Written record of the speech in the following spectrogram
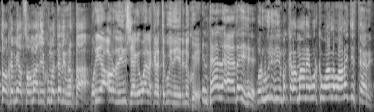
maaratoonka miyaad soomaaliya ku matali rabtaa? War yaa orod sheegay waa la kala tagu idin yidhi ninku intaa la aaday he. War weligiinba kalamaanay warka waa la waala jirtaane.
